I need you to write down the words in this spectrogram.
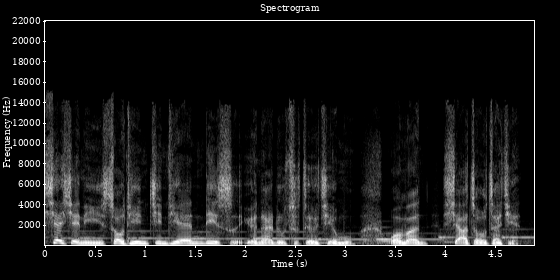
谢谢你收听今天《历史原来如此》这个节目，我们下周再见。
